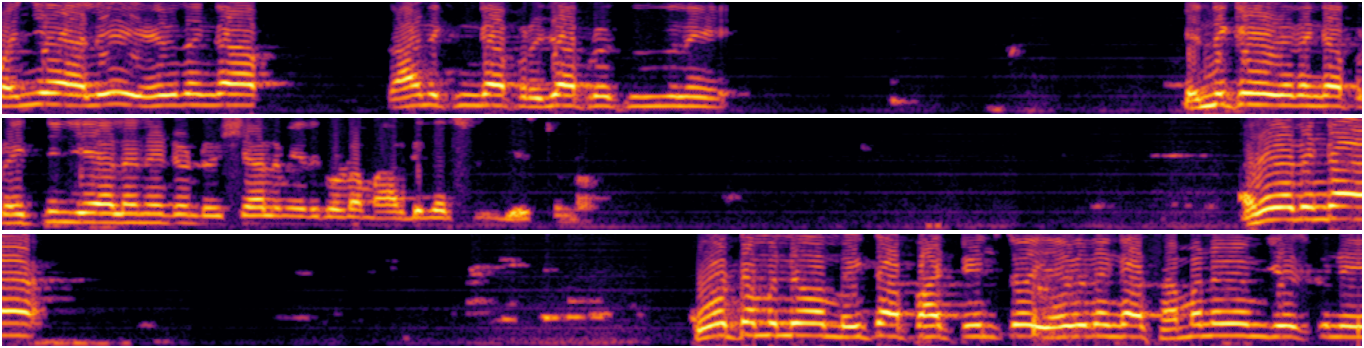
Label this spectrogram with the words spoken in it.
పనిచేయాలి ఏ విధంగా స్థానికంగా ప్రజాప్రతినిధుల్ని ఎన్నికే విధంగా ప్రయత్నం చేయాలనేటువంటి విషయాల మీద కూడా మార్గదర్శనం చేస్తున్నాం. అదేవిధంగా కూటమిలో మిగతా పార్టీలతో ఏ విధంగా సమన్వయం చేసుకుని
